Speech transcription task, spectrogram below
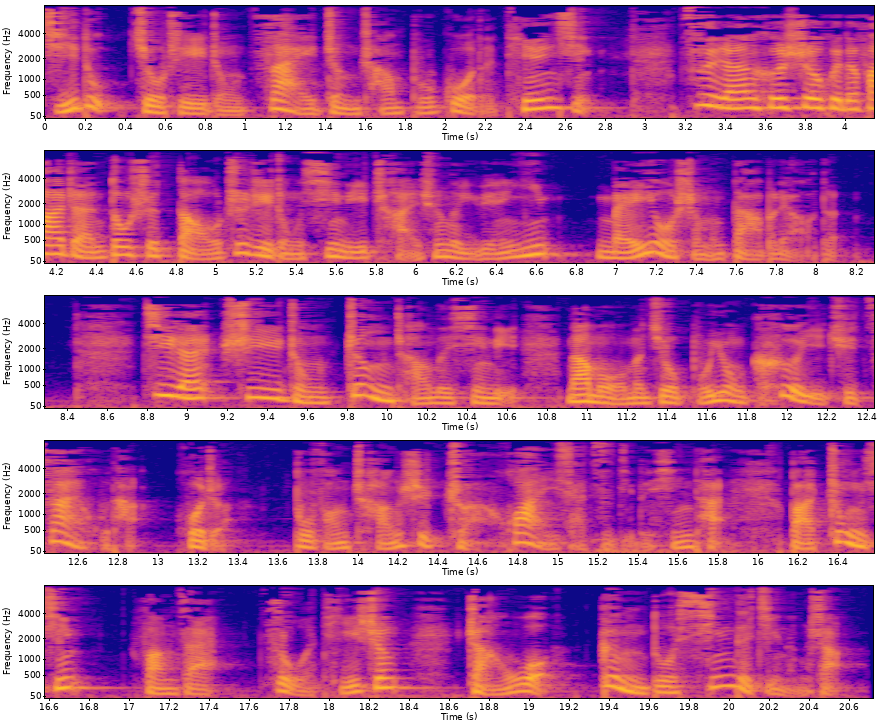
嫉妒就是一种再正常不过的天性，自然和社会的发展都是导致这种心理产生的原因，没有什么大不了的。既然是一种正常的心理，那么我们就不用刻意去在乎它，或者不妨尝试转化一下自己的心态，把重心放在自我提升，掌握。更多新的技能上，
